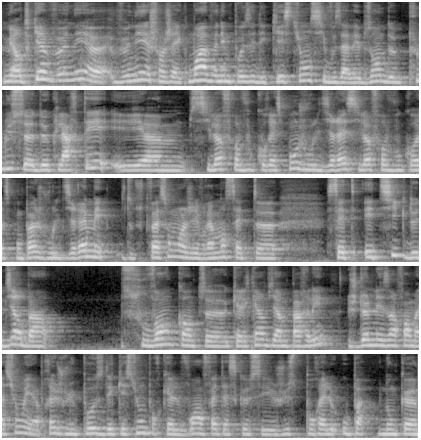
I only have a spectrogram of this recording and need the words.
Mais en tout cas, venez, échanger avec moi, venez me poser des questions si vous avez besoin de plus de clarté. Et si l'offre vous correspond, je vous le dirai. Si l'offre vous correspond pas, je vous le dirai. Mais de toute façon, moi, j'ai vraiment cette, cette éthique de dire, ben souvent quand euh, quelqu'un vient me parler, je donne les informations et après je lui pose des questions pour qu'elle voit en fait est-ce que c'est juste pour elle ou pas. Donc euh,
